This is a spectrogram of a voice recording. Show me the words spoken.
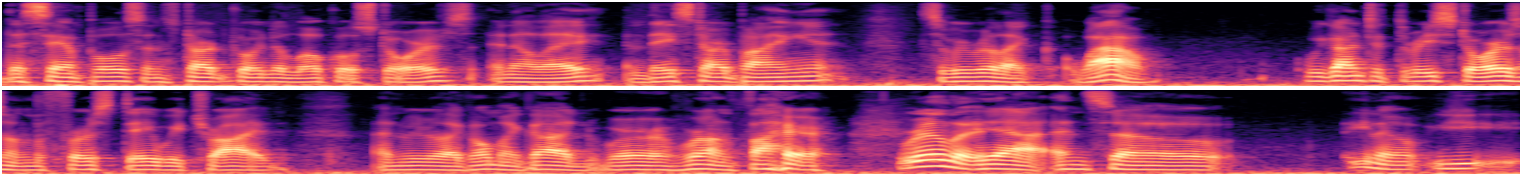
the samples and start going to local stores in LA, and they start buying it. So we were like, wow. We got into three stores on the first day we tried, and we were like, oh my god, we're we're on fire. Really? Yeah, and so, you know, you,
